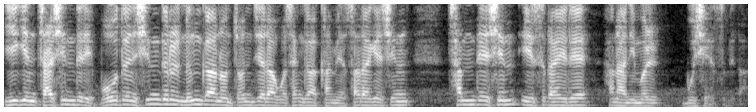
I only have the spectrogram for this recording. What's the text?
이긴 자신들이 모든 신들을 능가하는 존재라고 생각하며 살아계신 참되신 이스라엘의 하나님을 무시했습니다.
